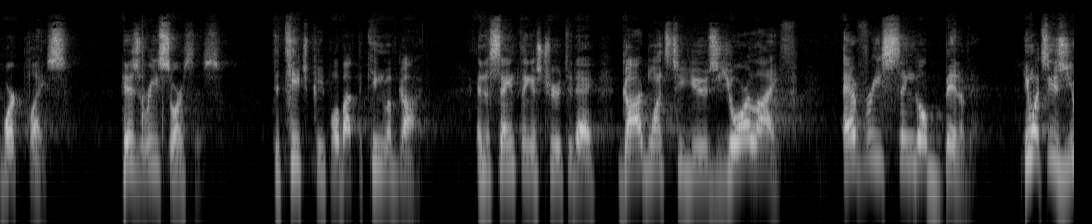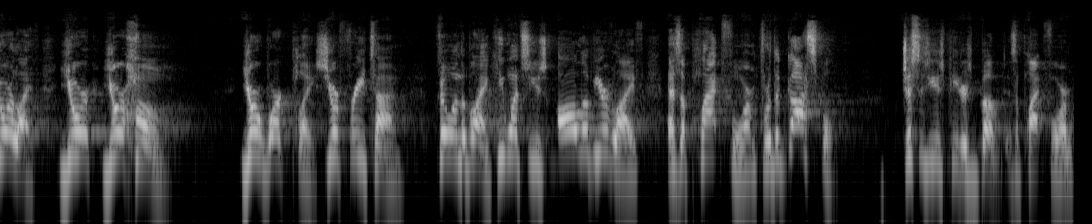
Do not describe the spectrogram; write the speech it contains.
workplace, his resources, to teach people about the kingdom of God. And the same thing is true today. God wants to use your life, every single bit of it. He wants to use your life, your, your home, your workplace, your free time, fill in the blank. He wants to use all of your life as a platform for the gospel, just as he used Peter's boat as a platform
